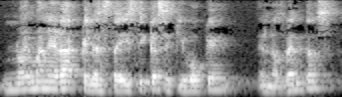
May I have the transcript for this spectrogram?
no hay manera que la estadística se equivoque en las ventas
